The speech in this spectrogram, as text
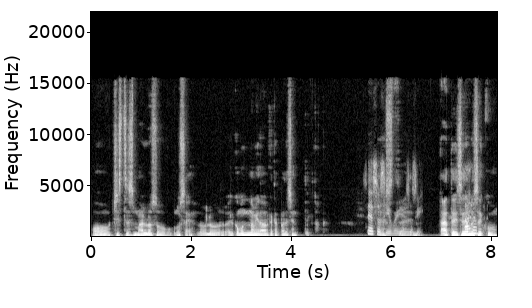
O chistes malos, o no sé. Lo, lo- el común denominador que te aparece en TikTok. Sí, eso sí, güey, Este, eso sí. Ah, te decía de Ah, lo seco.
